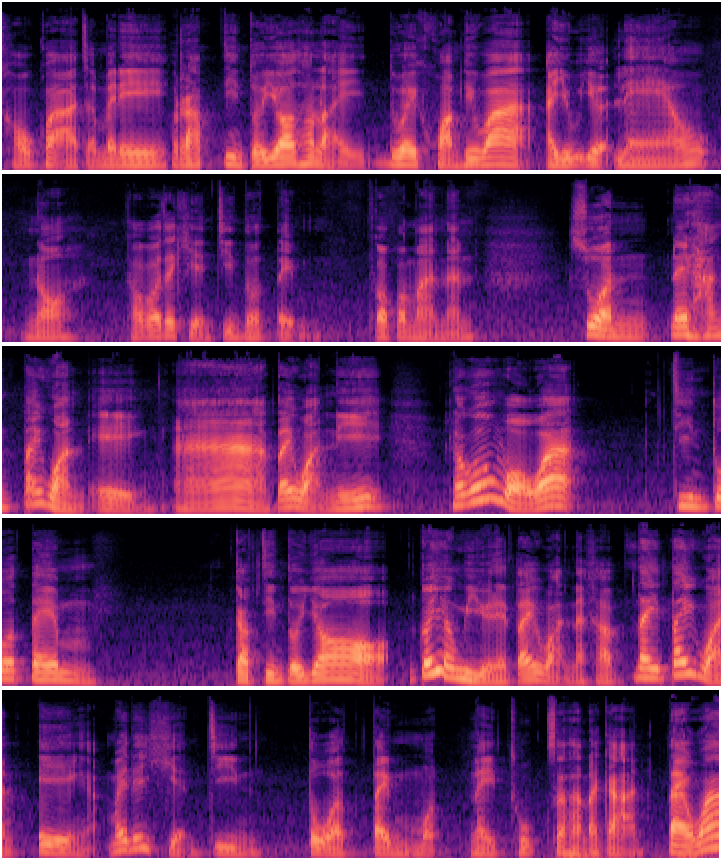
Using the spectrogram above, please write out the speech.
เขาก็อาจจะไม่ได้รับจีนตัวย่อเท่าไหร่ ด้วยความที่ว่าอายุเยอะแล้วเนาะเขาก็จะเขียนจีนตัวเต็มก็ประมาณนั้น ส่วนในทางไต้หวันเองอ่าไต้หวันนี้ เราก็ต้องบอกว่า จีนตัวเต็มกับจีนตัวย่อก็ยังมีอยู่ในไต้หวันนะครับ ในไต้หวันเองอะไม่ได้เขียนจีนตัวเต็มหมดในทุกสถานการณ์ แต่ว่า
